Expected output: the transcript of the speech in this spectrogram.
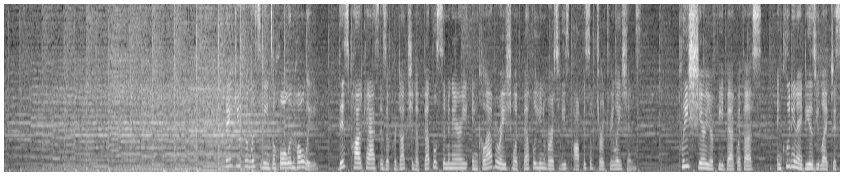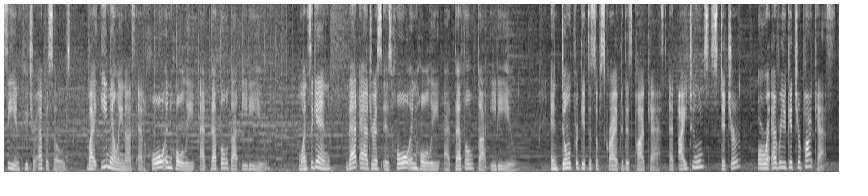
Thank you for listening to Whole and Holy. This podcast is a production of Bethel Seminary in collaboration with Bethel University's Office of Church Relations. Please share your feedback with us, including ideas you'd like to see in future episodes, by emailing us at wholeandholy at bethel.edu. Once again, that address is wholeandholy at bethel.edu. And don't forget to subscribe to this podcast at iTunes, Stitcher, or wherever you get your podcasts.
